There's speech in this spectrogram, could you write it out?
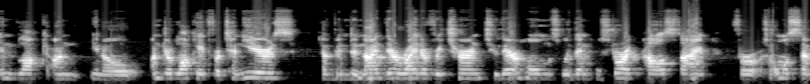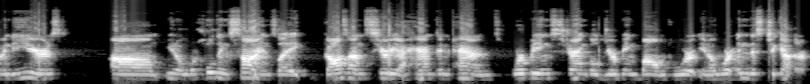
in block on you know under blockade for 10 years, have been denied their right of return to their homes within historic Palestine for almost 70 years. Um, you know, we're holding signs like Gaza and Syria hand in hand. We're being strangled. You're being bombed. We're you know we're in this together.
